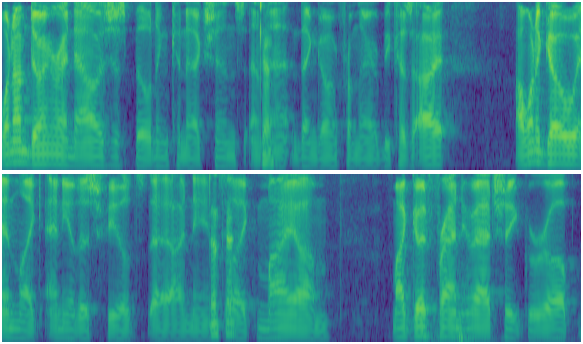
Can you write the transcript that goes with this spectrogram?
what I'm doing right now is just building connections and Okay. then, then going from there because I I want to go in like any of those fields that I named. Okay. Like my um my good friend who actually grew up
